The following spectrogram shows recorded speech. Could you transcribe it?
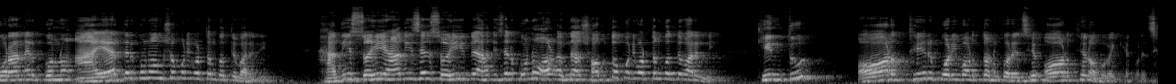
কোরআনের কোনো আয়াতের কোনো অংশ পরিবর্তন করতে পারেনি। হাদিস সহি হাদিসের সহি হাদিসের কোনো শব্দ পরিবর্তন করতে পারেননি কিন্তু অর্থের পরিবর্তন করেছে, অর্থের অপব্যাখ্যা করেছে।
